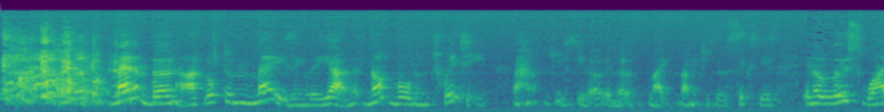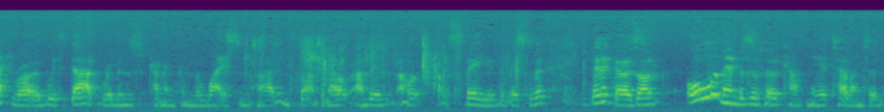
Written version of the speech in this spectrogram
Madame Bernhardt looked amazingly young, not more than 20. she's, you know, in her late, I think she's in her 60s, in a loose white robe with dark ribbons coming from the waist and tied in front. And, I'll, I'll, I'll spare you the rest of it. Then it goes on. All the members of her company are talented,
